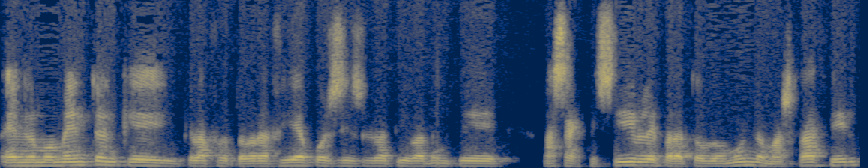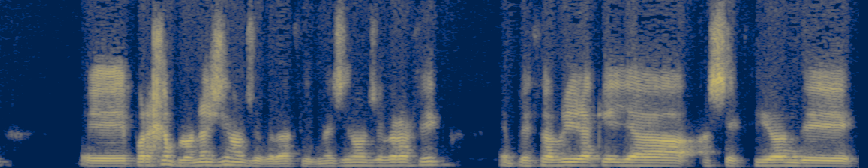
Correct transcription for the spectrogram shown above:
en el momento en que, la fotografía pues, es relativamente más accesible para todo el mundo, más fácil. Eh, por ejemplo, National Geographic. National Geographic empezó a abrir aquella sección de,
